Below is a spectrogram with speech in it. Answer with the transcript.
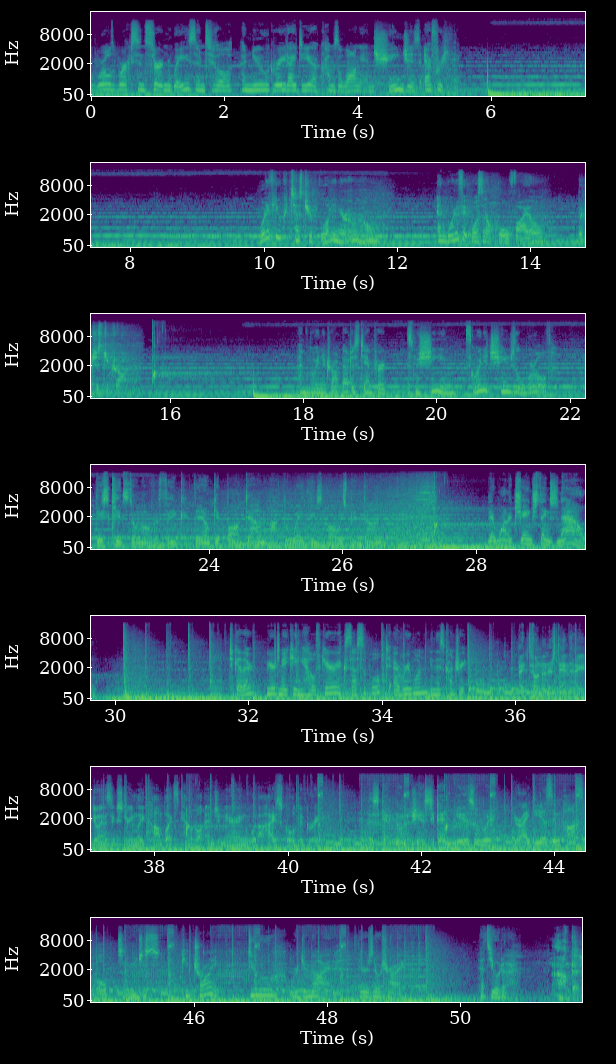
The world works in certain ways until a new great idea comes along and changes everything. What if you could test your blood in your own home? And what if it wasn't a whole vial, but just a drop? I'm going to drop out of Stanford. This machine is going to change the world. These kids don't overthink. They don't get bogged down about the way things have always been done. They want to change things now. Together, we are making healthcare accessible to everyone in this country. I don't understand how you're doing this extremely complex chemical engineering with a high school degree. This technology is 10 years away. Your idea is impossible, so you just keep trying. Do or do not. There is no try. That's Yoda. Okay.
